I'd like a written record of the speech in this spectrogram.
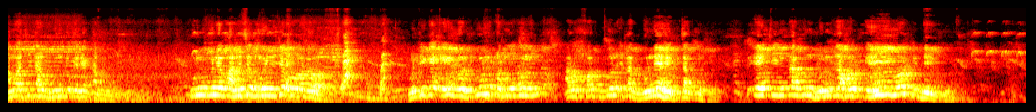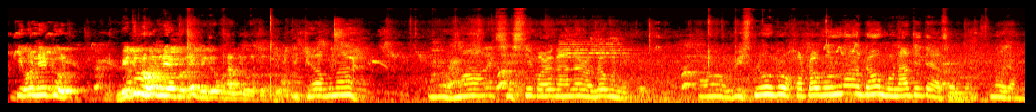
আমাৰ তেতিয়া গুণটো কেনেকৈ কাটো লাগিব? কোন গুণে বান্ধিছে মই নিজে ক'ব ধৰ গতিকে এই ৰজগুণ তমগুণ আৰু সৎগুণ এটা গুণেহে কিতাপ কৈছে। এই তিনিটা গুণ যোনটা হ'ল এৰিব নিৰ্গুণ? কি হ'ল নিৰ্গুণ? বিদুৰ হ'ল নিৰ্গুণ। এই বিদুৰ কথাটো কৈছে। এতিয়া আপোনাৰ ব্ৰহ্মা সৃষ্টি কৰে কাৰণে ৰজগুণী। আৰু বিষ্ণুটো শতগুণ তেওঁ গুণাতীতে আচলতে নহয় জানো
